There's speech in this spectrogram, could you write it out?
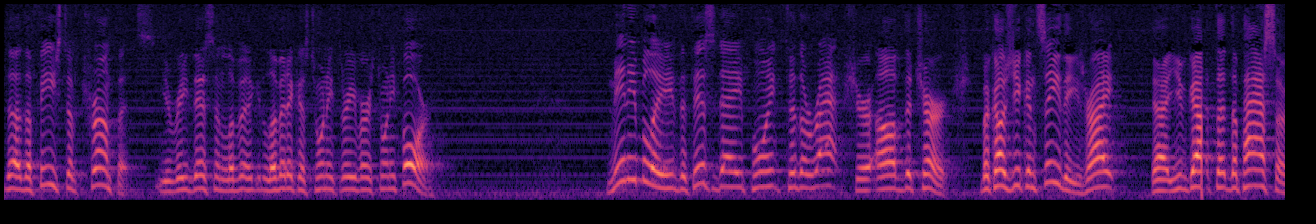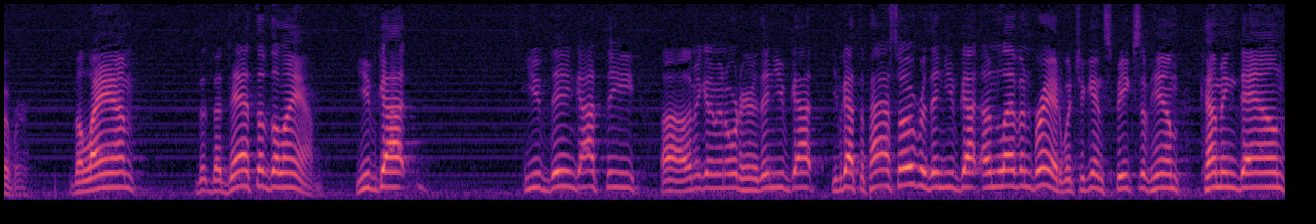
the, the Feast of Trumpets. You read this in Leviticus 23, verse 24. Many believe that this day points to the rapture of the church because you can see these, right? Uh, you've got the, the Passover, the lamb, the, the death of the lamb. You've got, you've then got the, uh, let me get them in order here. Then you've got, you've got the Passover, then you've got unleavened bread, which again speaks of him coming down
